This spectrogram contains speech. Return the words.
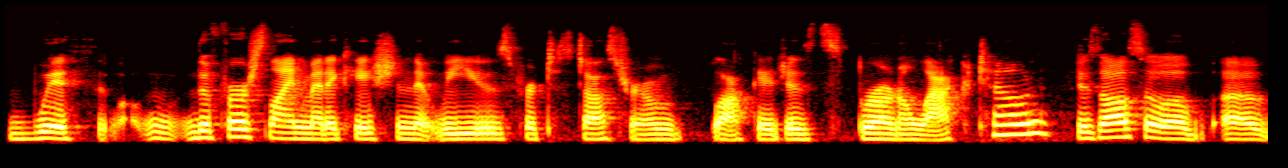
with the first line medication that we use for testosterone blockage is spironolactone, which is also a, a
